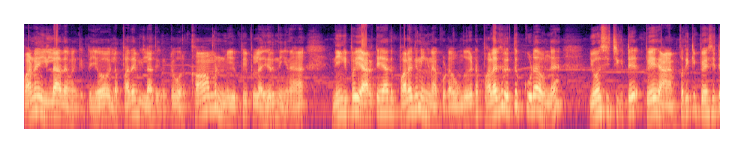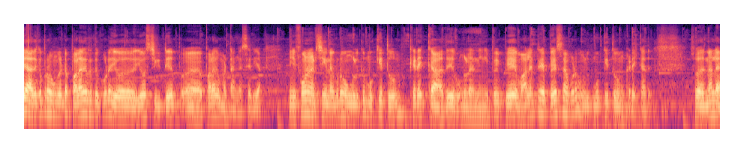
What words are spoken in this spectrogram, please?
பணம் இல்லாதவங்ககிட்டயோ இல்லை பதவி இல்லாதவங்ககிட்ட ஒரு காமன் பீப்புளாக இருந்தீங்கன்னா நீங்கள் போய் யார்கிட்டையாவது பழகுனீங்கன்னா கூட உங்ககிட்ட பழகிறதுக்கு கூட அவங்க யோசிச்சுக்கிட்டு பே அப்போதைக்கு பேசிவிட்டு அதுக்கப்புறம் உங்கள்கிட்ட பழகுறதுக்கு கூட யோ யோசிச்சுக்கிட்டு பழக மாட்டாங்க. சரியா? நீங்கள் ஃபோன் அடிச்சிங்கன்னா கூட உங்களுக்கு முக்கியத்துவம் கிடைக்காது. உங்களை நீங்கள் போய் பே வாலண்டியராக பேசினா கூட உங்களுக்கு முக்கியத்துவம் கிடைக்காது. ஸோ அதனால்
